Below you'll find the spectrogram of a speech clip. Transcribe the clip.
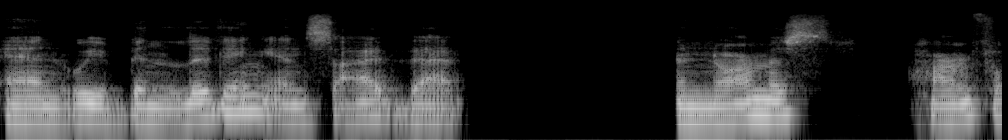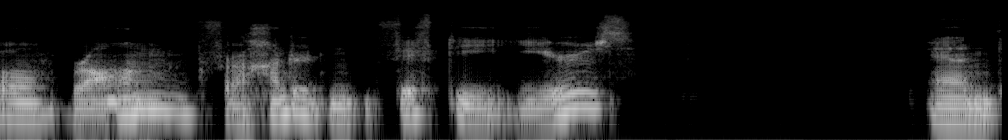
And we've been living inside that enormous, harmful wrong for 150 years. And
